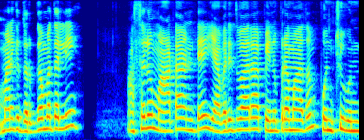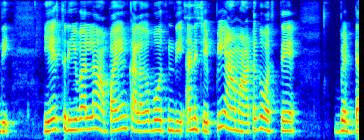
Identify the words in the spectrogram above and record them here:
మనకి దుర్గమ్మ తల్లి అసలు మాట అంటే ఎవరి ద్వారా పెను ప్రమాదం పొంచి ఉంది? ఏ స్త్రీ వల్ల అపాయం కలగబోతుంది? అని చెప్పి ఆ మాటకు వస్తే బిడ్డ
